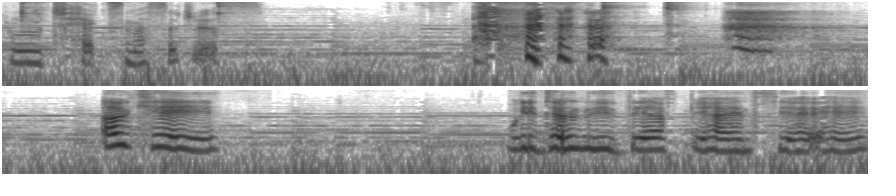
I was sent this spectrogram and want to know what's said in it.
through text messages. okay. We don't need the FBI and CIA.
